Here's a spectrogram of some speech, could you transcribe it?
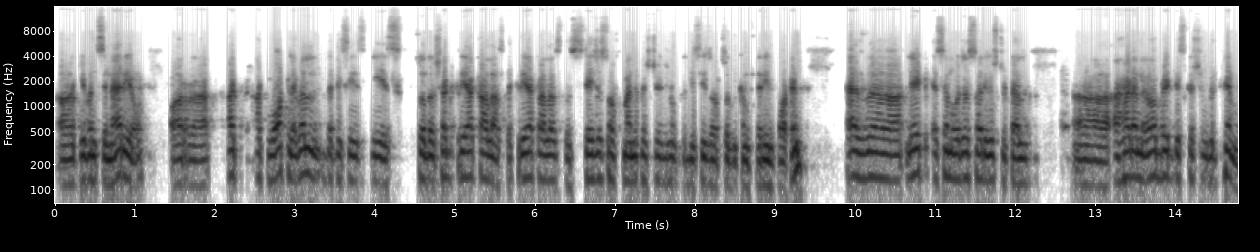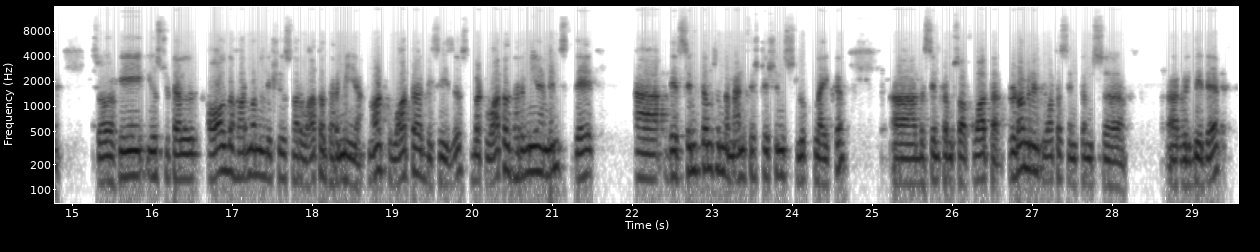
uh, given scenario or uh, at, at what level the disease is. So the Shad Kriya Kalas, the Kriya Kalas, the stages of manifestation of the disease also becomes very important. As the late S.M. Ojas sir used to tell, uh, I had an elaborate discussion with him. So he used to tell all the hormonal issues are Vata Dharmiya, not Vata diseases, but Vata Dharmiya means they, uh, their symptoms and the manifestations look like uh, the symptoms of Vata. Predominant Vata symptoms uh, uh, will be there.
